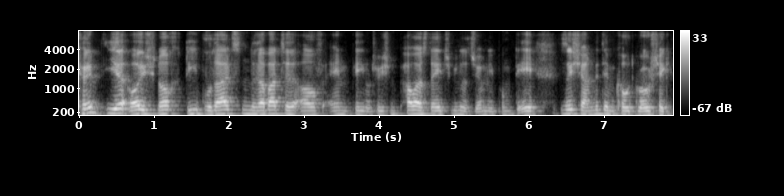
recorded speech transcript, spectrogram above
könnt ihr euch noch die brutalsten Rabatte auf MP Nutrition Powerstage-germany.de sichern mit dem Code GrowShake.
